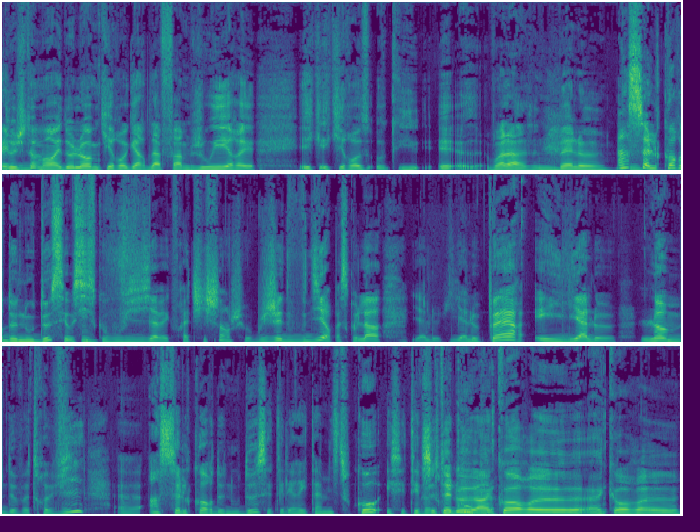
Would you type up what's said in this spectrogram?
justement, et de l'homme qui regarde la femme jouir et, et, qui, qui, euh, voilà, c'est une belle. Euh, un seul corps de nous deux, c'est aussi ce que vous viviez avec Fred Chichin. Je suis obligée de vous dire parce que là, il y a le, il y a le père et il y a le l'homme de votre vie. Euh, un seul corps de nous deux, c'était l'Erita Mitsuko et c'était votre C'était un corps, un corps,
